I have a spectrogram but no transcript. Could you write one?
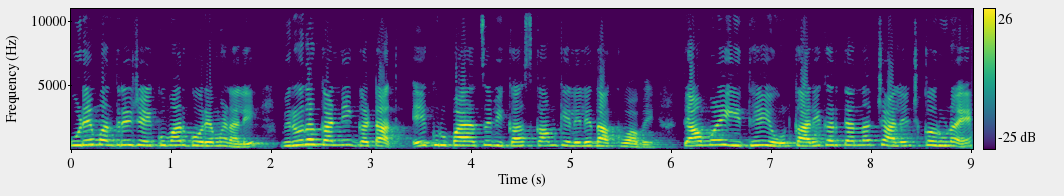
पुढे मंत्री जयकुमार गोरे म्हणाले विरोधकांनी गटात एक रुपयाचे विकास काम केलेले दाखवावे. त्यामुळे इथे येऊन कार्यकर्त्यांना चॅलेंज करू नये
